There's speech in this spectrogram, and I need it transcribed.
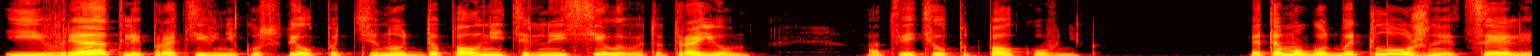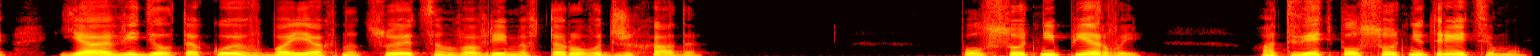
и вряд ли противник успел подтянуть дополнительные силы в этот район, ответил подполковник. Это могут быть ложные цели. Я видел такое в боях над Суэцем во время второго джихада. Полсотни первый. Ответь полсотни третьему.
